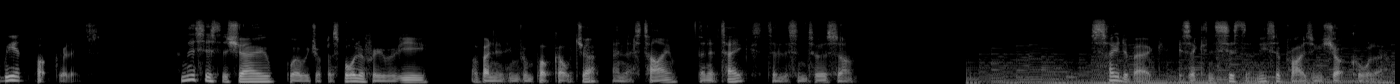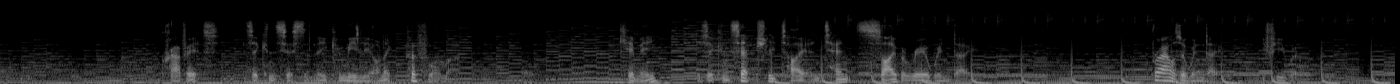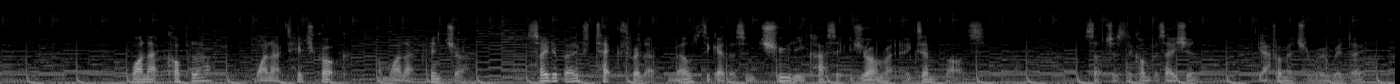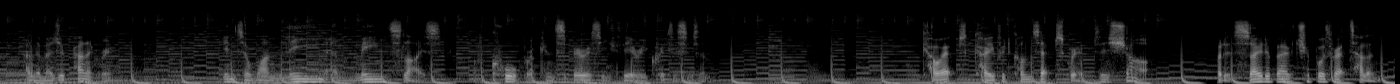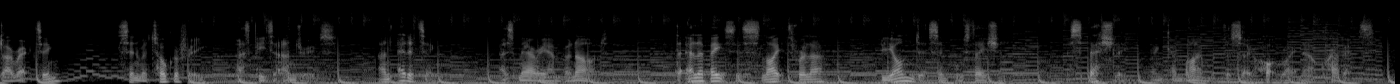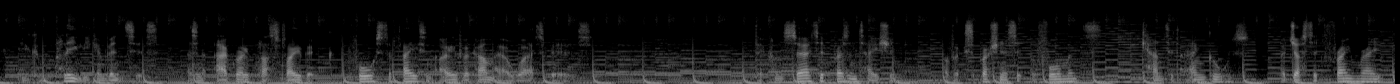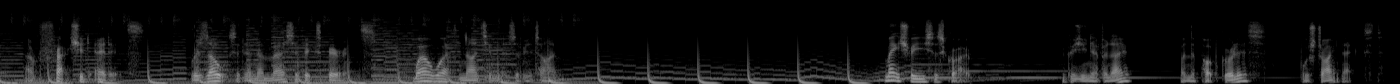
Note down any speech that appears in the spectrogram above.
We are the Pop Guerrillas, and this is the show where we drop a spoiler free review of anything from pop culture in less time than it takes to listen to a song. Soderbergh is a consistently surprising shot caller. Kravitz is a consistently chameleonic performer. Kimi is a conceptually tight and tense cyber rear window. Browser window, if you will. One act Coppola, one act Hitchcock, and one act Fincher, Soderbergh's tech thriller melds together some truly classic genre exemplars, such as The Conversation, the aforementioned Rear Window, and The Measured Panic Room, into one lean and mean slice of corporate conspiracy theory criticism. Koepp's COVID concept script is sharp, but its Soderbergh triple threat talent directing, cinematography as Peter Andrews, and editing as Mary Ann Bernard that elevates this slight thriller beyond its simple station, especially when combined with the so hot right now Kravitz, who completely convinces as an agoraphobic forced to face and overcome her worst fears. The concerted presentation of expressionistic performance, canted angles, adjusted frame rate, and fractured edits results in an immersive experience, well worth 90 minutes of your time. Make sure you subscribe, because you never know when the Pop Guerrillas will strike next.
